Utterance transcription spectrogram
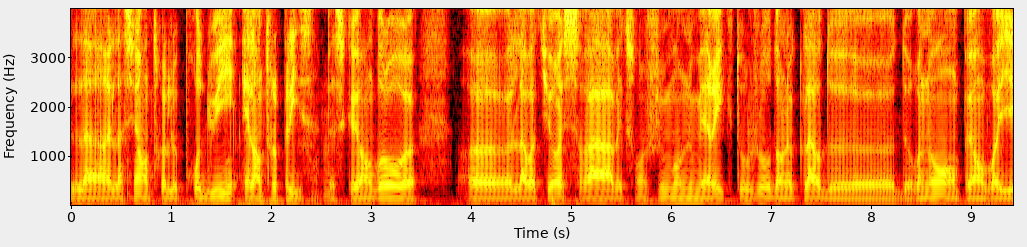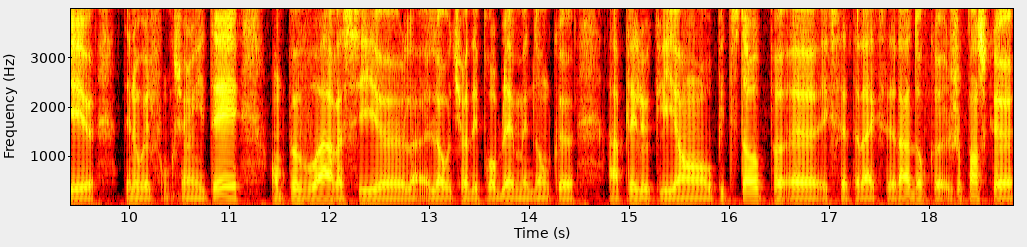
la relation entre le produit et l'entreprise. Parce que en gros, euh, euh, la voiture sera avec son jumeau numérique toujours dans le cloud de, de, Renault. On peut envoyer euh, des nouvelles fonctionnalités. On peut voir si euh, la, voiture a des problèmes et donc appeler le client au pit stop, etc., etc. Donc, je pense que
